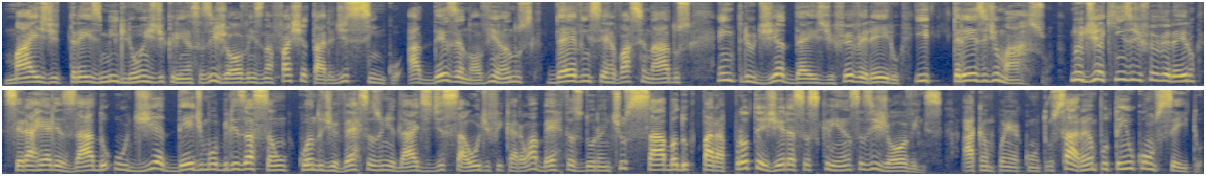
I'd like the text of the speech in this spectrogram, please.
Mais de 3 milhões de crianças e jovens na faixa etária de 5 a 19 anos devem ser vacinados entre o dia 10 de fevereiro e 13 de março. No dia 15 de fevereiro, será realizado o Dia D de mobilização, quando diversas unidades de saúde ficarão abertas durante o sábado para proteger essas crianças e jovens. A campanha contra o sarampo tem o conceito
